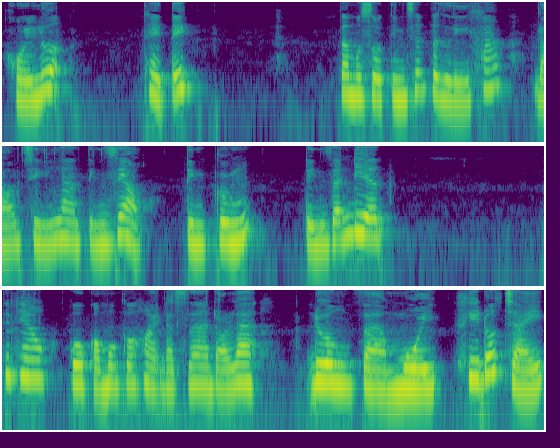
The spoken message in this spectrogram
khối lượng, thể tích. Và một số tính chất vật lý khác đó chính là tính dẻo, tính cứng, tính dẫn điện. Tiếp theo, cô có một câu hỏi đặt ra đó là đường và muối khi đốt cháy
